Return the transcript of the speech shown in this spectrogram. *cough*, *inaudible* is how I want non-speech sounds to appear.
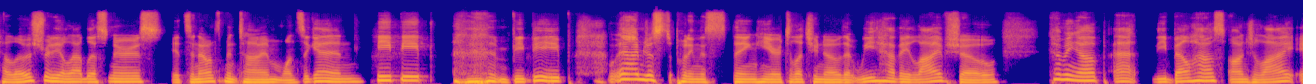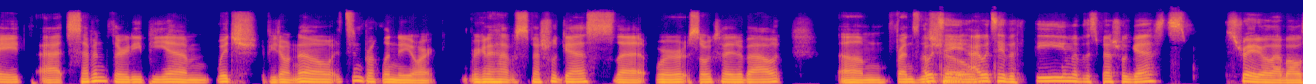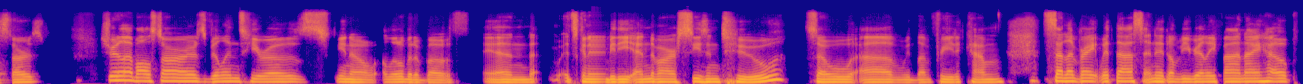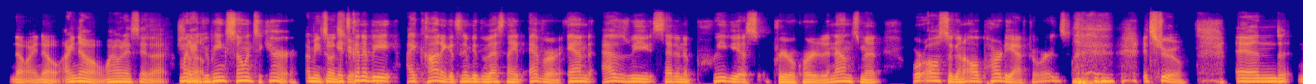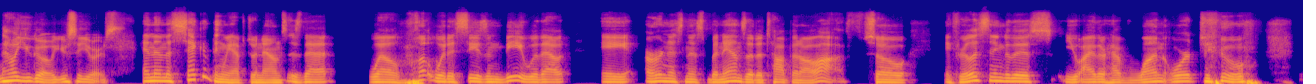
Hello, StraightioLab listeners. It's announcement time once again. Beep, beep. *laughs* beep, beep. I'm just putting this thing here to let you know that we have a live show coming up at the Bell House on July 8th at 7:30 p.m., which if you don't know, it's in Brooklyn, New York. We're going to have special guests that we're so excited about. Um, friends of I the would show. say I would say the theme of the special guests, StraightioLab All Stars. Straight Lab All Stars, villains, heroes, you know, a little bit of both. And it's going to be the end of our season two. So uh, we'd love for you to come celebrate with us and it'll be really fun. I hope. No, I know. I know. Why would I say that? Oh my Shut god, up. you're being so insecure. I mean, so It's gonna be iconic. It's gonna be the best night ever. And as we said in a previous pre-recorded announcement, we're also gonna all party afterwards. *laughs* it's true. And now you go. You say yours. And then the second thing we have to announce is that, well, *laughs* what would a season be without a earnestness bonanza to top it all off? So if you're listening to this, you either have one or *laughs* two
